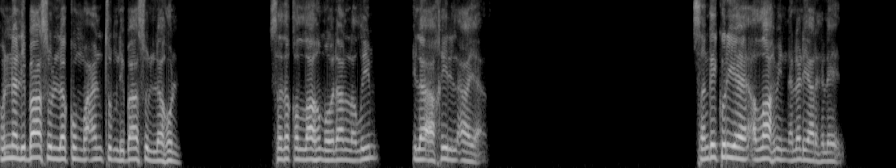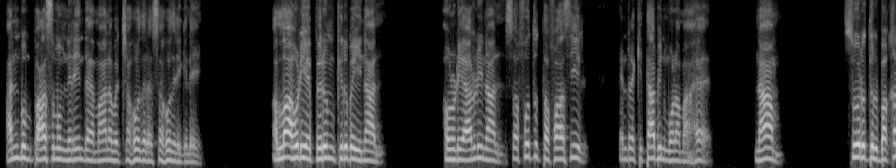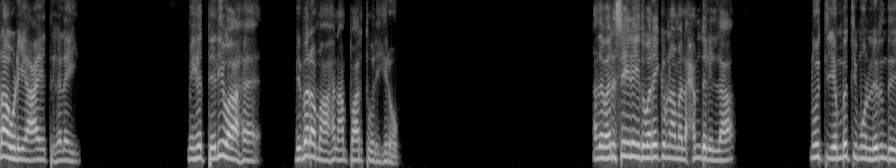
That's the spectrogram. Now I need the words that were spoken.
உன்ன லிபாசுல்லக்கும் அன்தும் லிபாசுல்லஹுன் சதகல்லாஹு மௌலான் அலீம் இல அஹீரில் ஆயா. சங்கைக்குரிய அல்லாஹுவின் நல்லடியார்களே அன்பும் பாசமும் நிறைந்த மாணவ சகோதர சகோதரிகளே அல்லாஹுடைய பெரும் கிருபையினால் அவனுடைய அருளினால் சஃபூத்து தஃபாசீர் என்ற கிதாபின் மூலமாக நாம் சூரத்துல் பக்ராவுடைய ஆயத்துகளை மிக தெளிவாக விவரமாக நாம் பார்த்து வருகிறோம். அந்த வரிசையில இதுவரைக்கும் நாம் அலமதுல்லா நூத்தி எண்பத்தி மூணுலிருந்து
